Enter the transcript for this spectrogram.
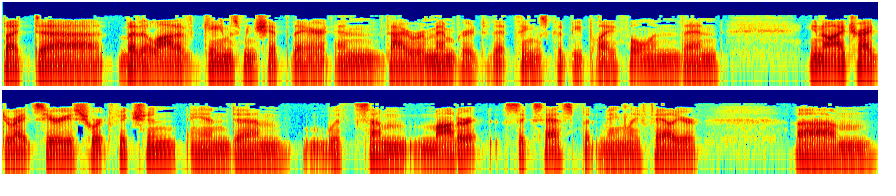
but uh, but a lot of gamesmanship there. And I remembered that things could be playful, and then. You know, I tried to write serious short fiction, and um, with some moderate success, but mainly failure um,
